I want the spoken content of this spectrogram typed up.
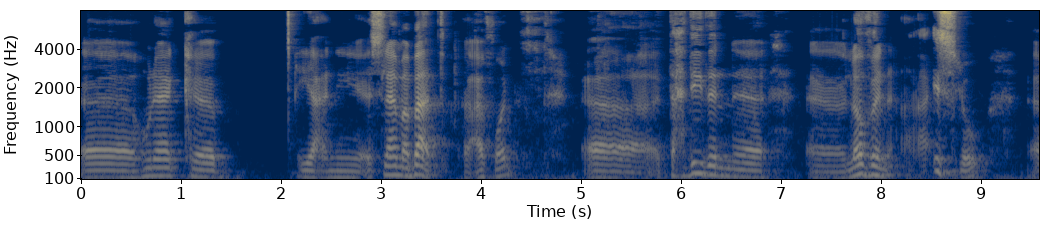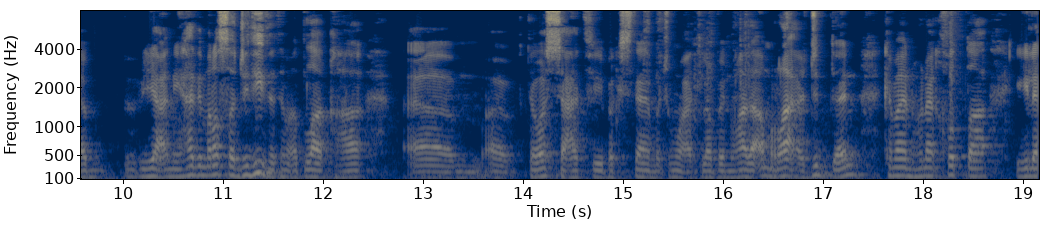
آه، هناك آه، يعني إسلام اباد عفوا. آه، تحديدا لوفن إسلو. يعني هذه منصة جديدة تم إطلاقها. توسعت في باكستان مجموعة لوفن وهذا أمر رائع جدا. كمان هناك خطة إلى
